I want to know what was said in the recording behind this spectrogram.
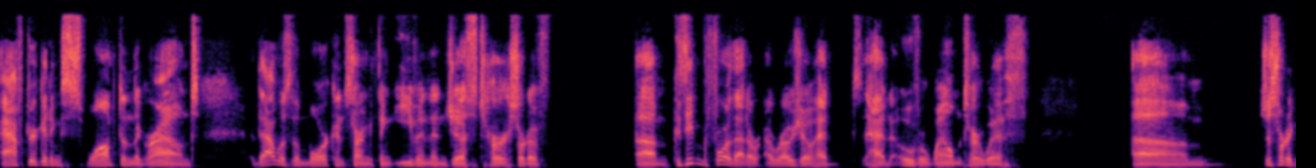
After getting swamped on the ground, that was the more concerning thing, even than just her sort of um because even before that Ar- Araujo had had overwhelmed her with um just sort of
